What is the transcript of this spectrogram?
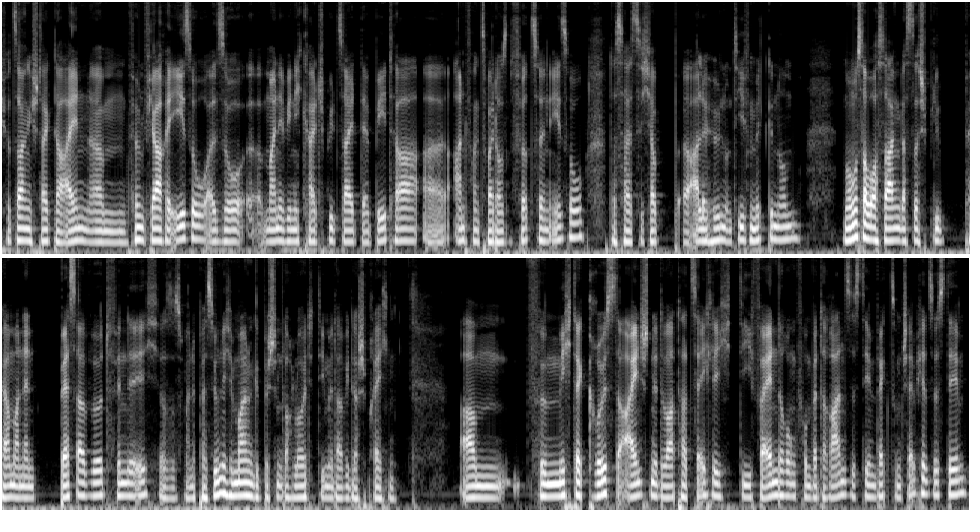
Ich würde sagen, ich steige da ein. Ähm, fünf Jahre ESO, also äh, meine Wenigkeit spielt seit der Beta äh, Anfang 2014 ESO. Das heißt, ich habe äh, alle Höhen und Tiefen mitgenommen. Man muss aber auch sagen, dass das Spiel permanent besser wird, finde ich. Das ist meine persönliche Meinung. Es gibt bestimmt auch Leute, die mir da widersprechen. Ähm, für mich der größte Einschnitt war tatsächlich die Veränderung vom Veteranensystem weg zum Champion-System.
